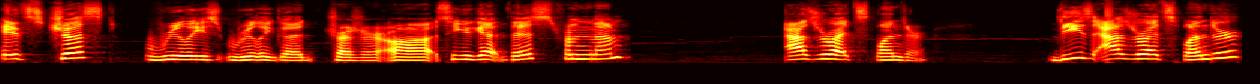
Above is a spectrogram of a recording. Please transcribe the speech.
it's just really really good treasure. Uh so you get this from them. Azurite Splendor. These Azurite Splendor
